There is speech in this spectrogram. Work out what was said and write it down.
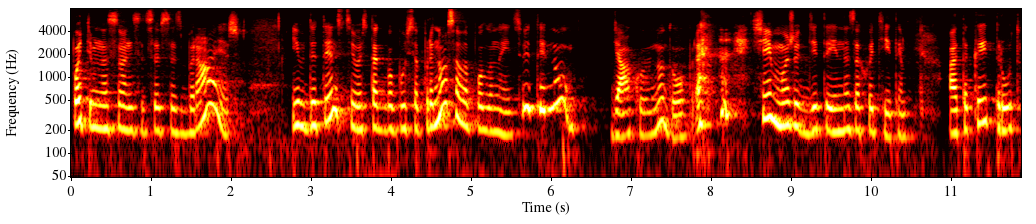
потім на сонці це все збираєш. І в дитинстві ось так бабуся приносила полуницю, і ти, ну, дякую, ну добре. Ще й можуть діти і не захотіти. А такий труд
